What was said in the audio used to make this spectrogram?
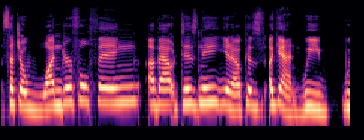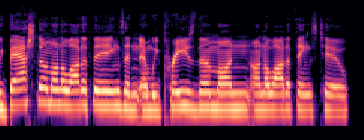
such a wonderful thing about Disney, you know, cuz again, we we bash them on a lot of things and and we praise them on on a lot of things too.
